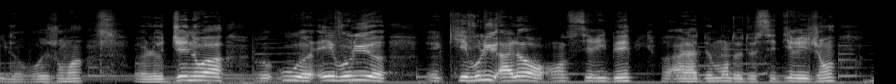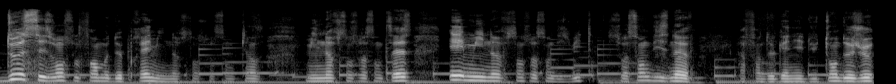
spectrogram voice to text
il rejoint le Genoa où évolue, qui évolue alors en série B à la demande de ses dirigeants deux saisons sous forme de prêt 1975-1976 et 1978-79 afin de gagner du temps de jeu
